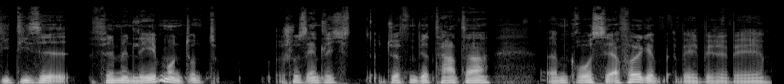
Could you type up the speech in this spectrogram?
die diese Firmen leben und, und schlussendlich dürfen wir Tata ähm, große Erfolge be, be, be,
